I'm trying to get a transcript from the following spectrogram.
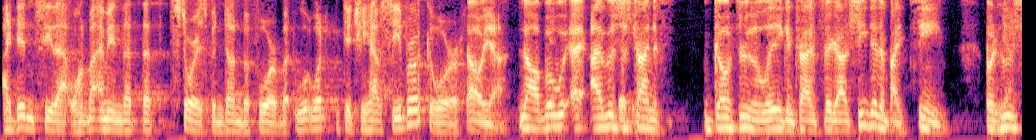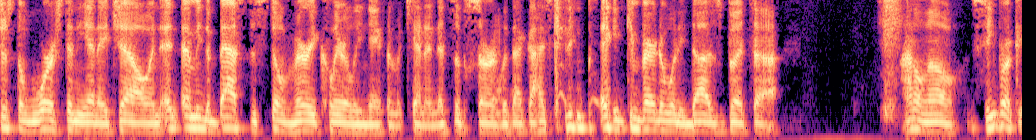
I didn't see that one, but I mean that that story's been done before. But what, what did she have Seabrook or? Oh yeah, no, but we, I, I was just trying to go through the league and try and figure out. She did it by team, but who's yeah. just the worst in the NHL? And, and I mean, the best is still very clearly Nathan MacKinnon. It's absurd yeah. what that guy's getting paid compared to what he does. But uh, I don't know. Seabrook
